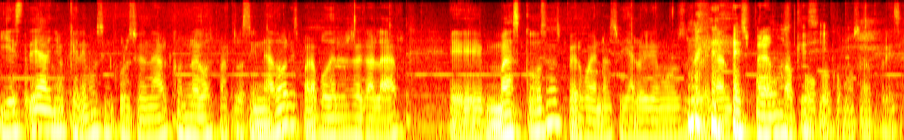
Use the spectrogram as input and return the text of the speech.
Y este año queremos incursionar con nuevos patrocinadores para poderles regalar eh, más cosas, pero bueno, eso ya lo iremos revelando poco a poco como sorpresa.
